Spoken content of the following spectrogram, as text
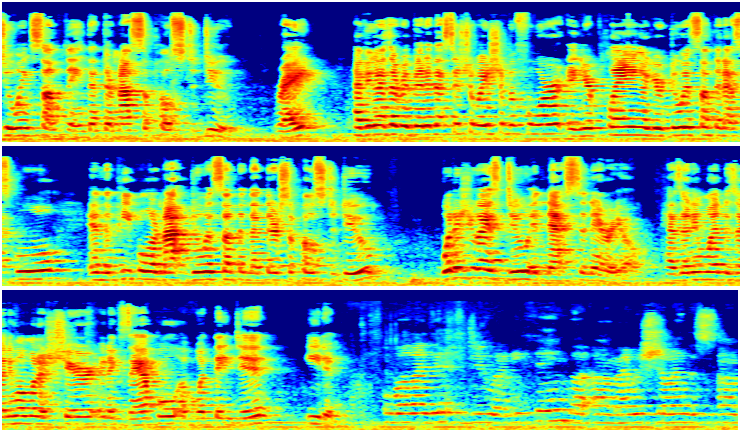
doing something that they're not supposed to do, right? Have you guys ever been in that situation before and you're playing or you're doing something at school and the people are not doing something that they're supposed to do? What did you guys do in that scenario? Has anyone, does anyone want to share an example of what they did? Eden. Well, I didn't do anything, but um, I was showing this um,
